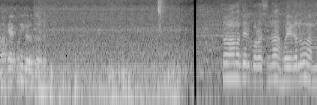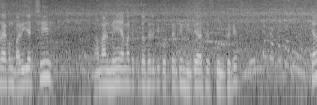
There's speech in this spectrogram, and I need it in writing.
আমাকে এখনই বেরোতে হবে। তো আমাদের পড়াশোনা হয়ে গেল, আমরা এখন বাড়ি যাচ্ছি। আমার মেয়ে আমাকে তো যথারীতি প্রত্যেক দিন নিতে আসে স্কুল থেকে। কেন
